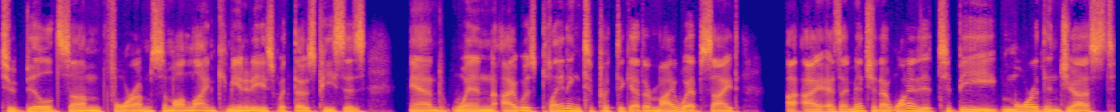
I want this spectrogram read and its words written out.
to build some forums, some online communities with those pieces. And when I was planning to put together my website, I, as I mentioned, I wanted it to be more than just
